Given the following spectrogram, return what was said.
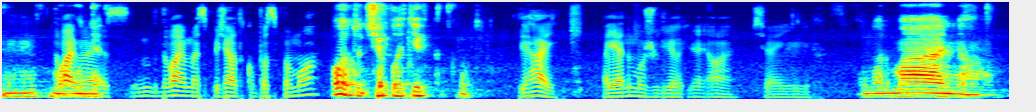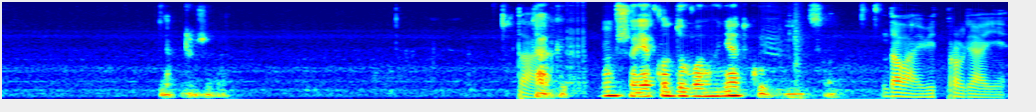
Угу, Давай ми, с- давай ми спочатку поспимо. О, тут ще платівка круто. Лягай. А я не можу ля... ля- А, все, я ліг. Нормально. Не переживай. Так, Так, ну що, я кладу вагонетку і це. давай, відправляй її.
